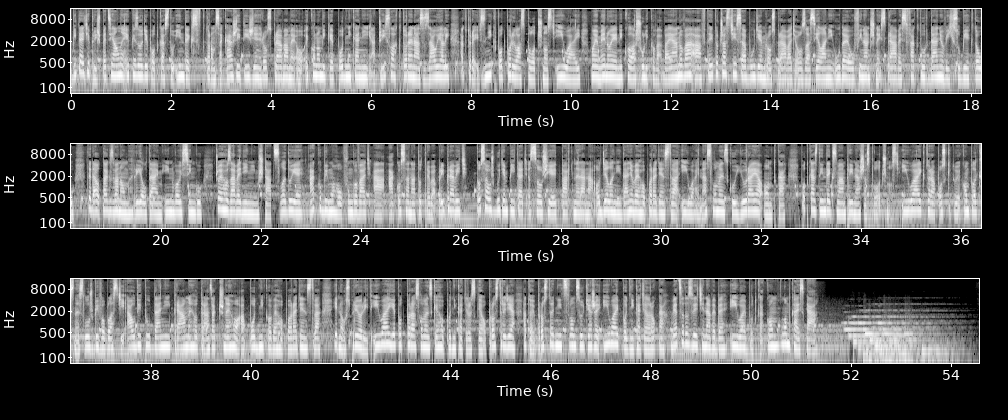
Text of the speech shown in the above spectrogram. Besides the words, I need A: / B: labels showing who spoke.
A: Vítajte pri špeciálnej epizóde podcastu Index, v ktorom sa každý týždeň rozprávame o ekonomike, podnikaní a číslach, ktoré nás zaujali a ktorej vznik podporila spoločnosť EY. Moje meno je Nikola Šuliková Bajánová a v tejto časti sa budem rozprávať o zasielaní údajov finančnej správe z faktúr daňových subjektov, teda o tzv. real-time invoicingu, čo jeho zavedením štát sleduje, ako by mohol fungovať a ako sa na to treba pripraviť. To sa už budem pýtať associate partnera na oddelení daňového poradenia poradenstva EY na Slovensku Juraja Ondka. Podcast Index vám prináša spoločnosť EY, ktorá poskytuje komplexné služby v oblasti auditu, daní, právneho, transakčného a podnikového poradenstva. Jednou z priorít EY je podpora slovenského podnikateľského prostredia a to je prostredníctvom súťaže EY Podnikateľ roka. Viac sa dozviete na webe ey.com lomka.sk.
